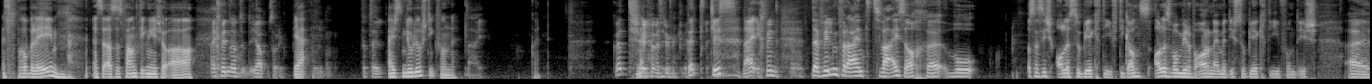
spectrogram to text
Das Problem, also, also es fängt irgendwie schon an. Ich will noch, ja, sorry. Ja, Entschuldigung. Erzähl. hast denn du lustig gefunden? Nein. Gut. Gut, schön, haben wir drüber geredet. Gut, tschüss. Nein, ich finde, der Film vereint zwei Sachen, wo also es ist alles subjektiv. Die ganz, alles, was wir wahrnehmen, ist subjektiv und ist äh,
